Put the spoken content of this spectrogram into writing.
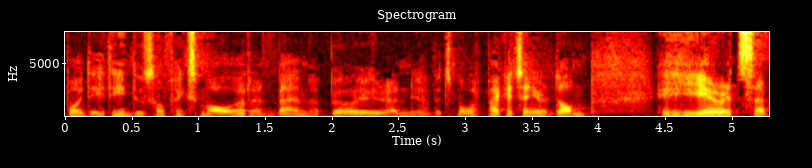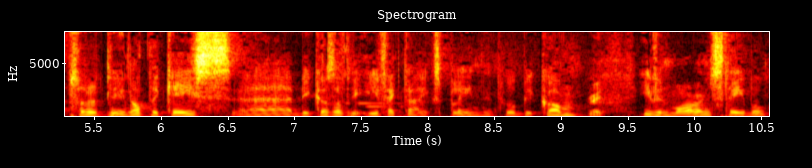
0.18 to something smaller and bam, up, and you have a bit smaller package and you're done. Here it's absolutely not the case uh, because of the effect I explained. It will become right. even more unstable.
